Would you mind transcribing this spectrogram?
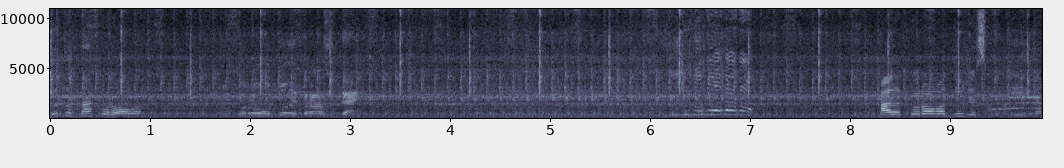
тут одна корова. Тут корову доїть раз в день. Але корова дуже спокійна.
